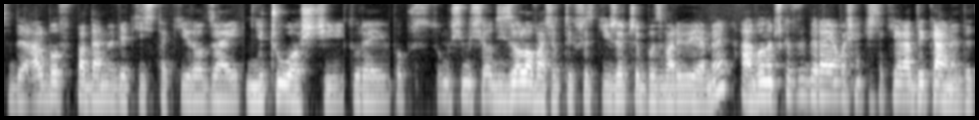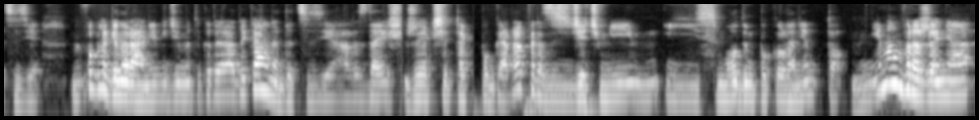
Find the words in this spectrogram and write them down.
Wtedy albo wpadamy w jakiś taki rodzaj nieczułości, której po prostu musimy się odizolować od tych wszystkich rzeczy, bo zwariujemy, albo na przykład wybierają właśnie jakieś takie radykalne decyzje. My w ogóle generalnie widzimy tylko te radykalne decyzje, ale zdaje się, że jak się tak pogada teraz z dziećmi i z młodym pokoleniem, to nie mam wrażenia,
